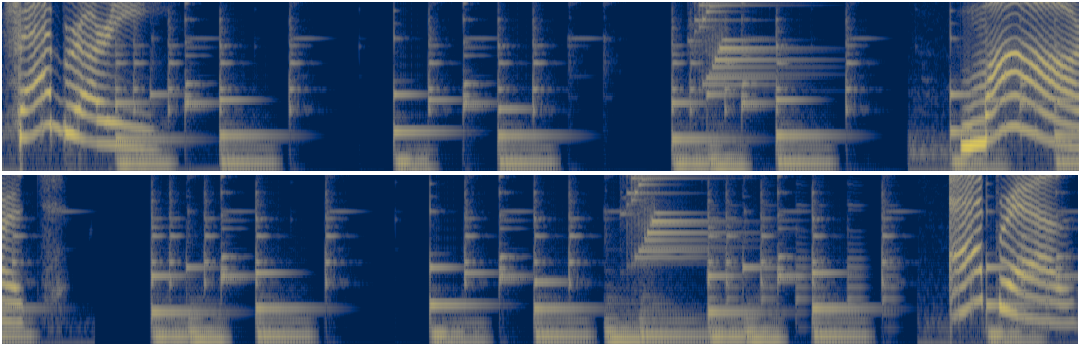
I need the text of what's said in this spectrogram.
February March April.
